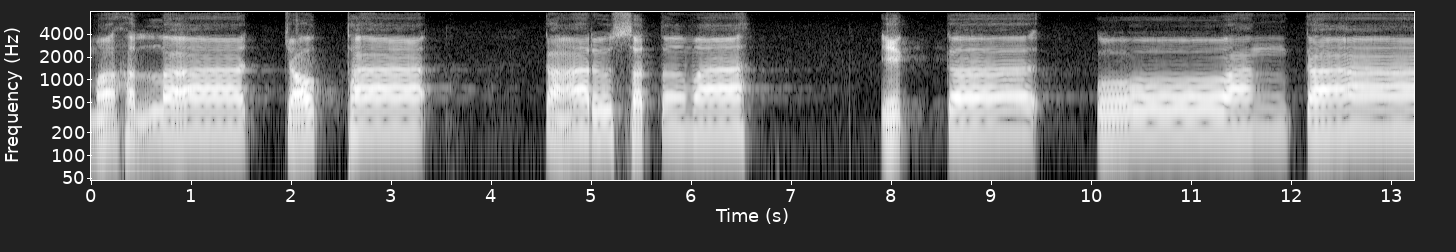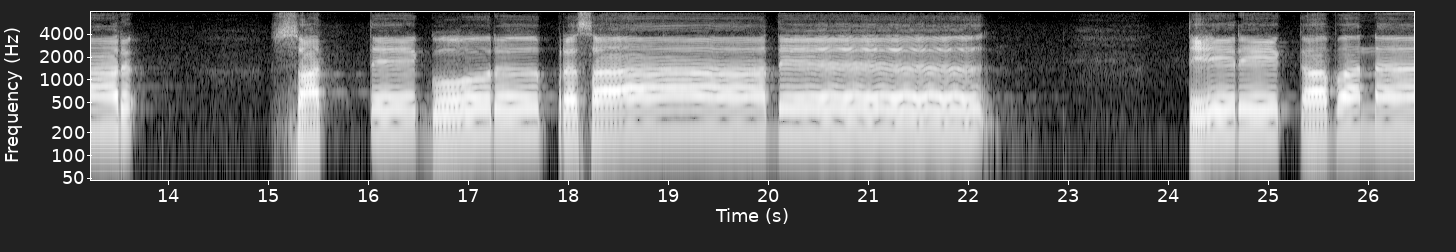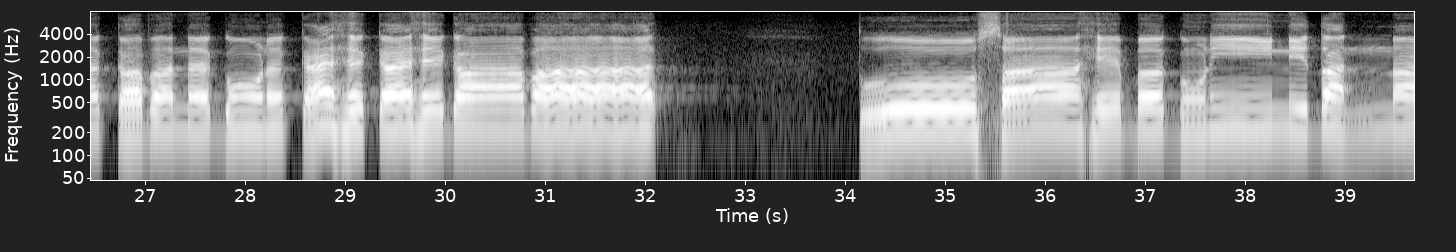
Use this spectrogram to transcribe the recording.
ਮਹੱਲਾ ਚੌਥਾ ਘਰ ਸਤਵਾ ਇੱਕ ਓੰਕਾਰ ਸਤ ਗੁਰ ਪ੍ਰਸਾਦ ਤੇਰੇ ਕਵਨ ਕਵਨ ਗੁਣ ਕਹਿ ਕਹਿ ਗਾਵਾ। ਤੂੰ ਸਾਹਿਬ ਗੁਣੀ ਨਿਧਾਨਾ।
